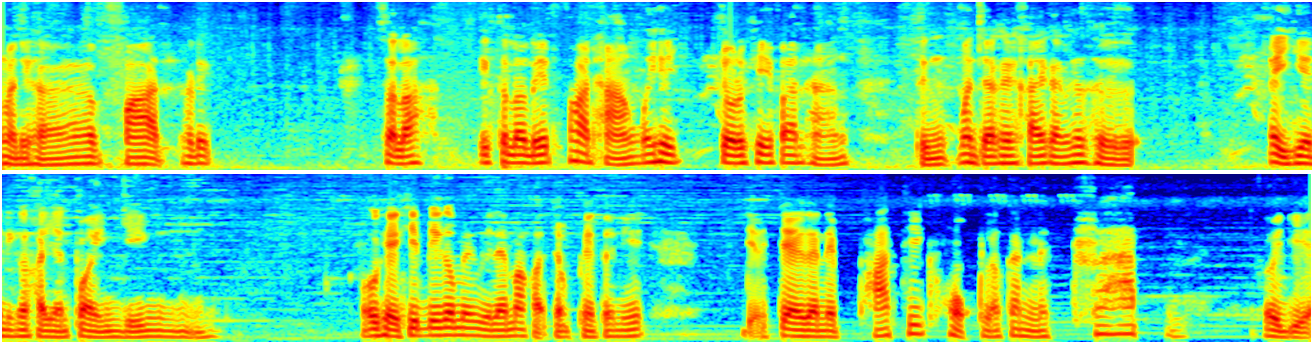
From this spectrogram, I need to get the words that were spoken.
สวัสดีครับฟาดเขาเรียกสละเอ็กซ์ลาเรฟาดหางไม่ใช่จระเข้ฟาดหาง ถึงมันจะคล้าย ๆ กันก็เถอะไอ้เฮียนี่ก็ขยันปล่อยจริงๆโอเค คลิปนี้ก็ไม่มีอะไรมากขอจบเพียงเท่านี้ เดี๋ยวเจอกันในพาร์ทที่หกแล้วกันนะครับโอ้ยเย่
